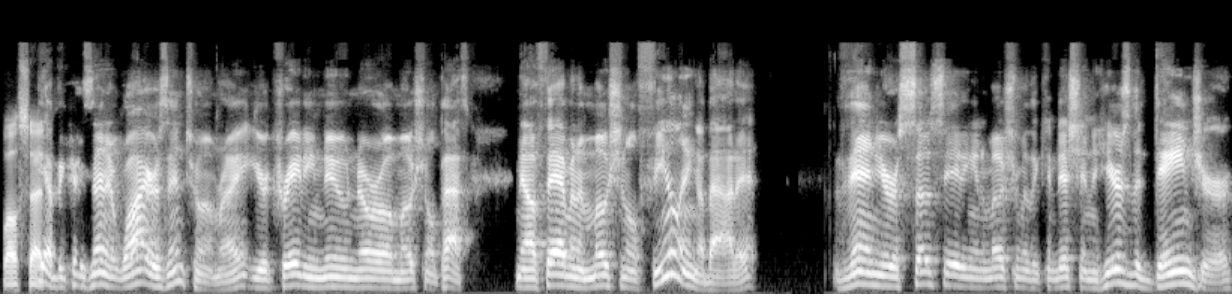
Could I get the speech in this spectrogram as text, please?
Well said. Yeah, because then it wires into them, right? You're creating new neuro emotional paths. Now, if they have an emotional feeling about it, then you're associating an emotion with a condition. Here's the danger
